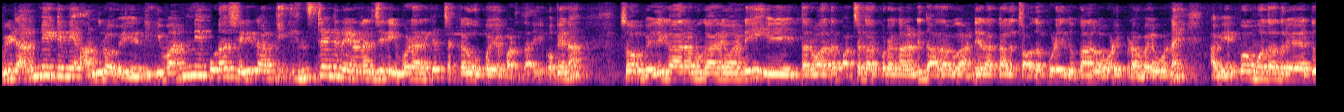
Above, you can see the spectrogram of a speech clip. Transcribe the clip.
వీటన్నిటిని అందులో వేయండి. ఇవన్నీ కూడా శరీరానికి ఇన్స్టెంట్ ఎనర్జీని ఇవ్వడానికి చక్కగా ఉపయోగపడతాయి. ఓకేనా? సో వెలిగారము కానివ్వండి ఈ తర్వాత పచ్చకర్పూరం కానివ్వండి దాదాపుగా అన్ని రకాల చౌదపొడి దుకాణాల్లో కూడా ఇప్పుడు అవైలబుల్ ఉన్నాయి. అవి ఎక్కువ మోతాదులో వేయద్దు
